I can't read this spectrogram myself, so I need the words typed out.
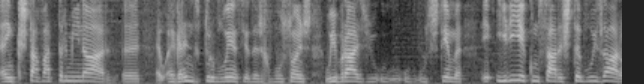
em que estava a terminar uh, a, grande turbulência das revoluções liberais e o, o, o, sistema iria começar a estabilizar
